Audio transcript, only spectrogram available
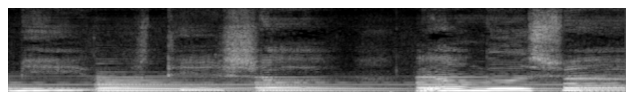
迷雾地上，两个旋。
